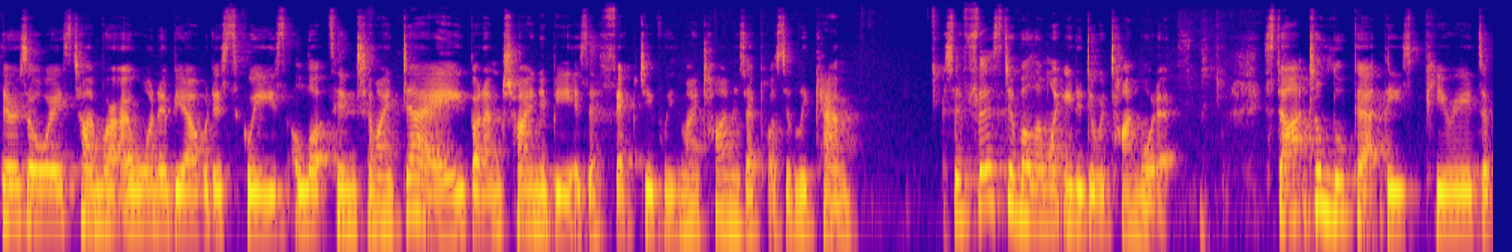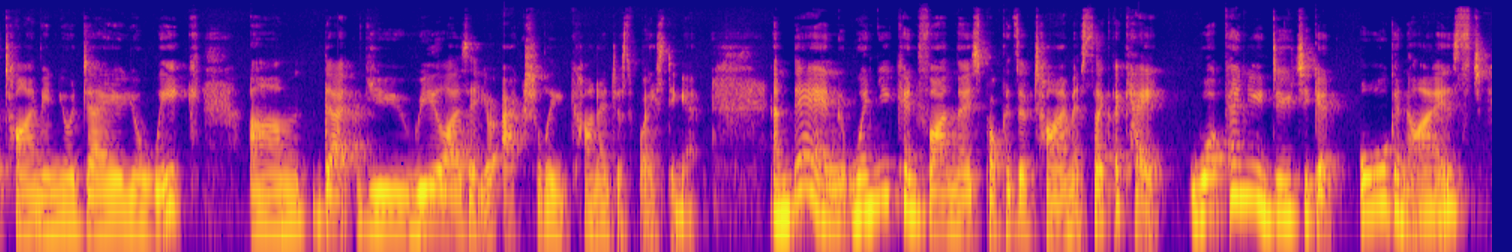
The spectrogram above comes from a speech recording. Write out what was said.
There's always time where I want to be able to squeeze lots into my day, but I'm trying to be as effective with my time as I possibly can. So, first of all, I want you to do a time audit. Start to look at these periods of time in your day or your week um, that you realize that you're actually kind of just wasting it. And then when you can find those pockets of time, it's like, okay, what can you do to get organized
